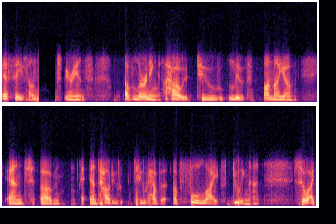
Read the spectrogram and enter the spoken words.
essays on experience of learning how to live on my own and um, and how to to have a, a full life doing that. So I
